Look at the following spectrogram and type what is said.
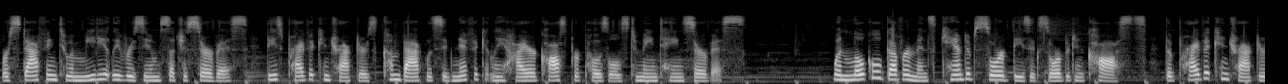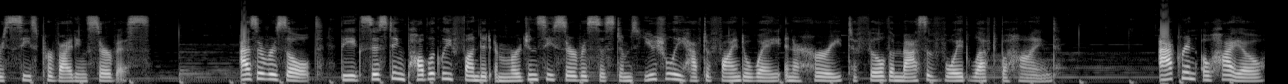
or staffing to immediately resume such a service, these private contractors come back with significantly higher cost proposals to maintain service. When local governments can't absorb these exorbitant costs, the private contractors cease providing service. As a result, the existing publicly funded emergency service systems usually have to find a way in a hurry to fill the massive void left behind. Akron, Ohio,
